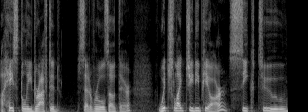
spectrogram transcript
a hastily drafted set of rules out there, which, like GDPR, seek to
